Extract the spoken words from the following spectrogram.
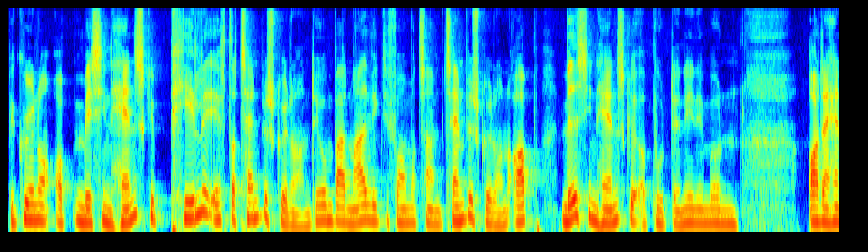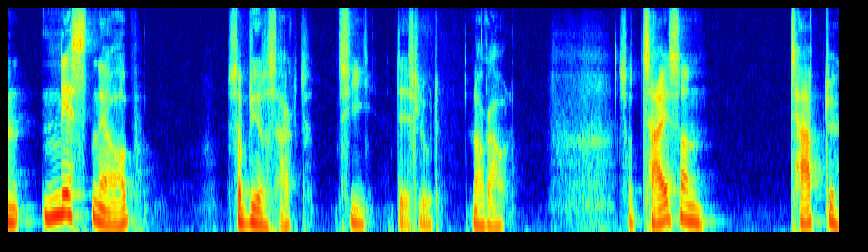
begynder at, med sin handske pille efter tandbeskytteren. Det er jo bare meget vigtigt for ham at tage tandbeskytteren op med sin handske og putte den ind i munden. Og da han næsten er op, så bliver der sagt 10, det er slut. Knockout. Så Tyson tabte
